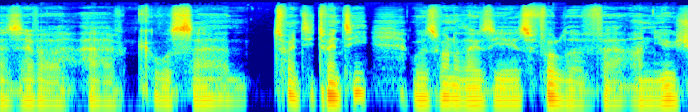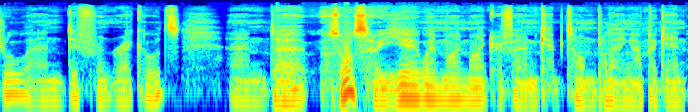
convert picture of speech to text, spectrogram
As ever, uh, of course, uh, 2020 was one of those years full of uh, unusual and different records, and uh, it was also a year when my microphone kept on playing up again.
